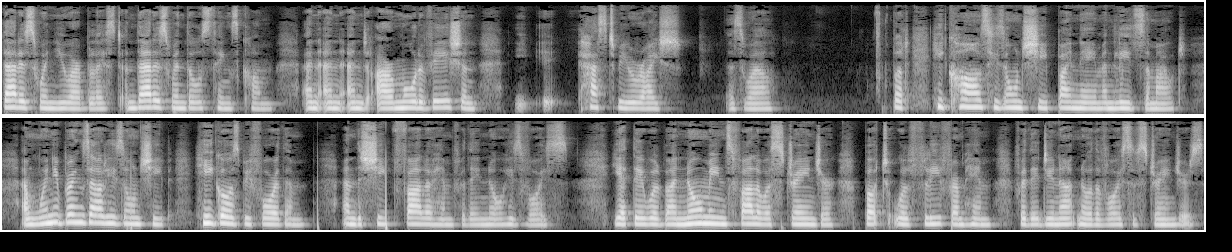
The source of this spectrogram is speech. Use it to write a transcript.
that is when you are blessed. And that is when those things come. And, and, and our motivation has to be right as well. But he calls his own sheep by name and leads them out. And when he brings out his own sheep, he goes before them, and the sheep follow him, for they know his voice. Yet they will by no means follow a stranger, but will flee from him, for they do not know the voice of strangers.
